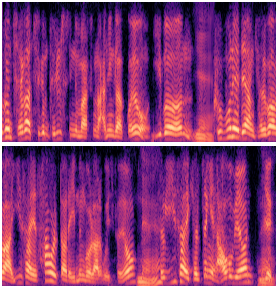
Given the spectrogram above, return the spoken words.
그건 제가 지금 드릴 수 있는 말씀은 아닌 것 같고요. 이번 예. 그분에 대한 결과가 이사의 4월 달에 있는 걸로 알고 있어요. 네. 이사의 결정이 나오면 이제 네.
